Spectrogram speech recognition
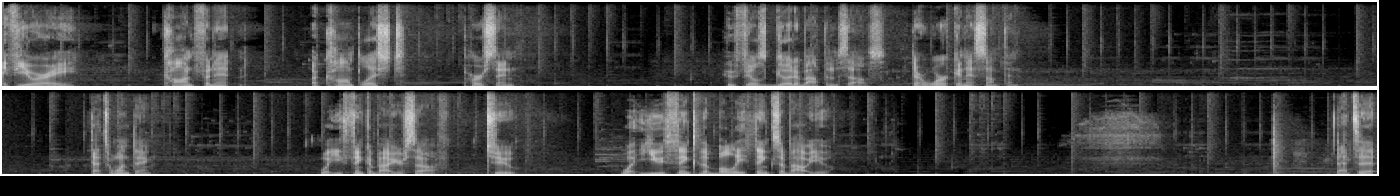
if you are a confident, accomplished person who feels good about themselves, they're working at something. That's one thing. What you think about yourself. Two, what you think the bully thinks about you. That's it.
